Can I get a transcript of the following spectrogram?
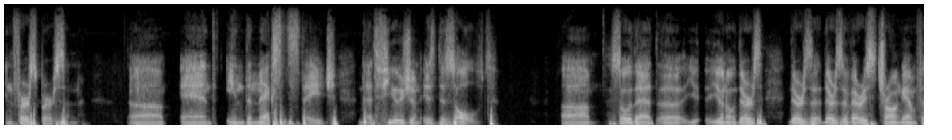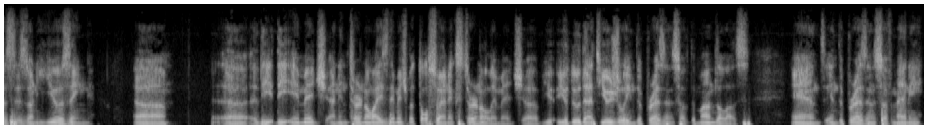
in first person. Uh, and in the next stage, that fusion is dissolved. Uh, so that you, you, know there's there's a, there's a very strong emphasis on using uh, the the image, an internalized image, but also an external image. Uh, you you do that usually in the presence of the mandalas, and in the presence of many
